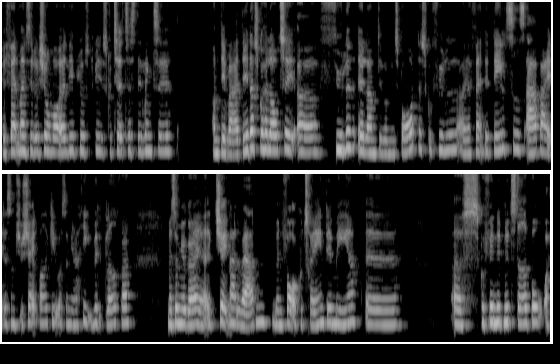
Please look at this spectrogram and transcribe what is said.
befandt mig i en situation, hvor jeg lige pludselig skulle til at tage stilling til, om det var det, der skulle have lov til at fylde, eller om det var min sport, der skulle fylde. Og jeg fandt et deltidsarbejde som socialrådgiver, som jeg er helt vildt glad for, men som jo gør, at jeg ikke tjener alverden, men for at kunne træne det mere, øh, og skulle finde et nyt sted at bo, og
